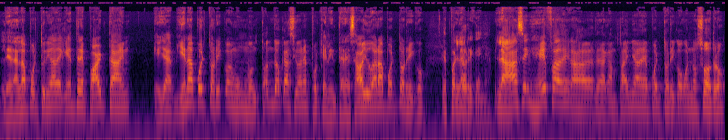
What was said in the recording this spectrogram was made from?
le dan la oportunidad de que entre part-time. Ella viene a Puerto Rico en un montón de ocasiones porque le interesaba ayudar a Puerto Rico. Es puertorriqueña. La, la hacen jefa de la, de la campaña de Puerto Rico con nosotros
